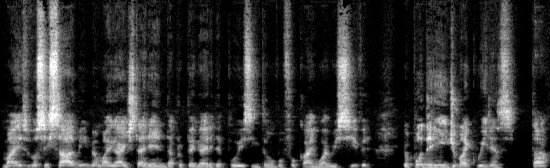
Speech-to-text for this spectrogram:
Mas vocês sabem, meu My Guide Tyren dá para pegar ele depois, então eu vou focar em wide receiver. Eu poderia ir de Mike Williams, tá?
